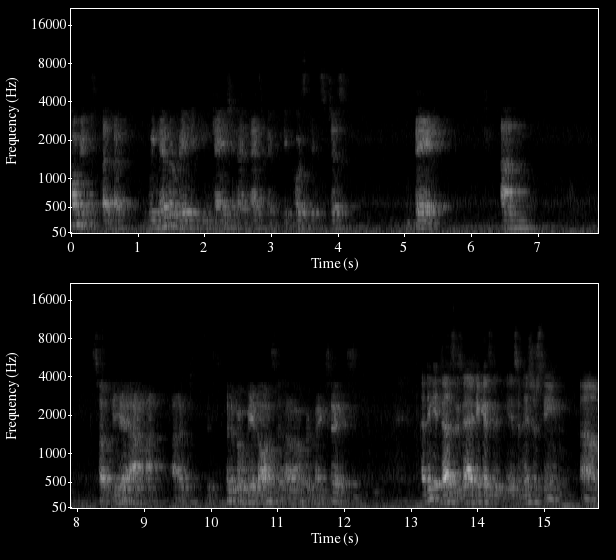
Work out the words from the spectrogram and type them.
communist, but, but we never really engage in that aspect because it's just there. Um, so yeah, I, I, it's a bit of a weird answer, but I hope it makes sense. I think it does. I think it's, it's an interesting um,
